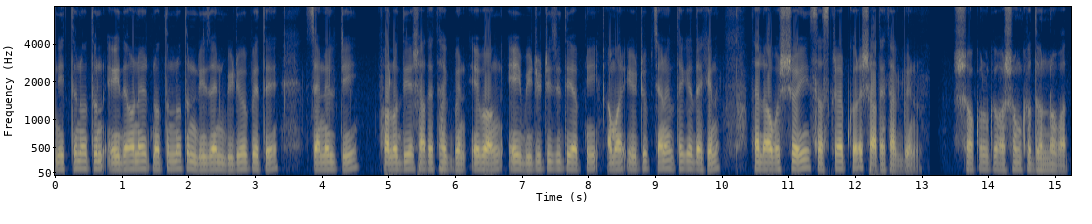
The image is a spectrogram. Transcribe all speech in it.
নিত্য নতুন, এই ধরনের নতুন নতুন ডিজাইন ভিডিও পেতে চ্যানেলটি ফলো দিয়ে সাথে থাকবেন। এবং এই ভিডিওটি যদি আপনি আমার ইউটিউব চ্যানেল থেকে দেখেন, তাহলে অবশ্যই সাবস্ক্রাইব করে সাথে থাকবেন। সকলকে অসংখ্য ধন্যবাদ।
